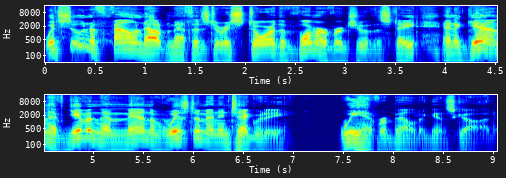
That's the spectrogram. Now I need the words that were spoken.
would soon have found out methods to restore the former virtue of the state, and again have given them men of wisdom and integrity. We have rebelled against God.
